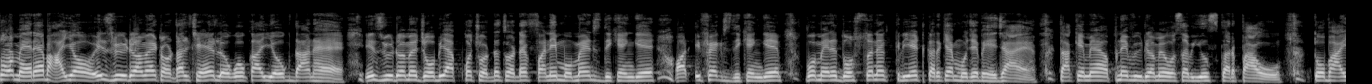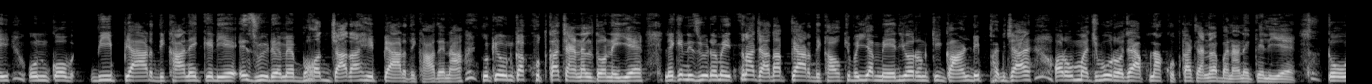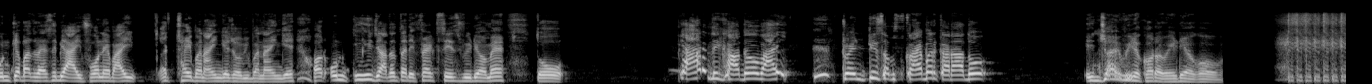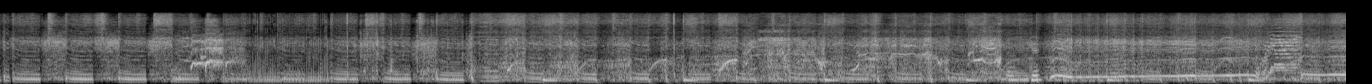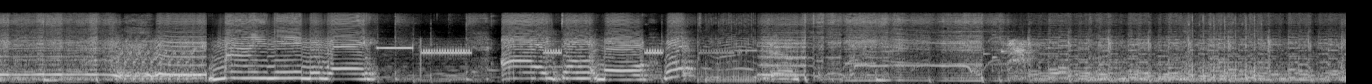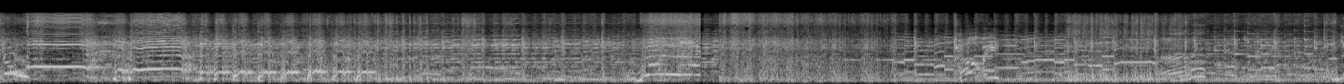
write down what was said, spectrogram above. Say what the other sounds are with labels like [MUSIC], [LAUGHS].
तो मेरे भाइयों, इस वीडियो में टोटल छह लोगों का योगदान है। इस वीडियो में जो भी आपको छोटे छोटे फनी मोमेंट्स दिखेंगे और इफेक्ट्स दिखेंगे, वो मेरे दोस्तों ने क्रिएट करके मुझे भेजा है, ताकि मैं अपने वीडियो में वो सब यूज़ कर पाऊँ। तो भाई, उनको भी प्यार दिखाने के लिए इस वीडियो में बहुत ज़्यादा ही प्यार दिखा देना, क्योंकि उनका खुद का चैनल तो नहीं है, लेकिन इस वीडियो में इतना ज़्यादा प्यार दिखाओ कि भैया मेरी और उनकी गांडी फट जाए और वो मजबूर हो जाए अपना खुद का चैनल बनाने के लिए। तो उनके पास वैसे भी आईफोन है भाई अच्छा ही बनाएँगे, जो भी बनाएँगे। और उनकी ही ज़्यादातर इफेक्ट्स है इस वीडियो में। तो प्यार दिखा दो भाई। ट्वेंटी सब्सक्राइबर करा दो। इंजॉय वीडियो करो वीडियो को। mining [LAUGHS]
